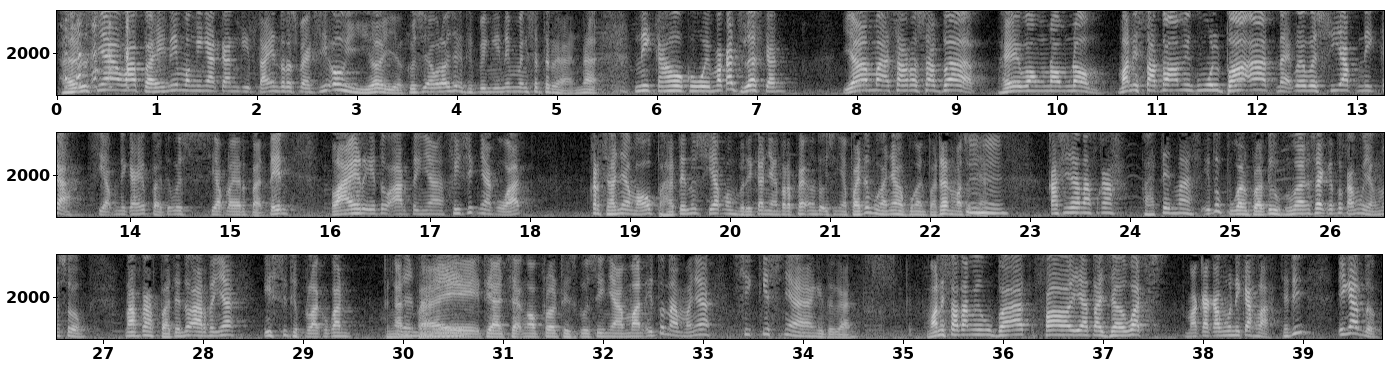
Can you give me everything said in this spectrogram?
Harusnya wabah ini mengingatkan kita introspeksi. Oh iya iya, Gusti Allah yang dipingini meng sederhana. Nikah kowe, maka jelas kan? Ya mak saro sabab, hei wong nom nom, manis tato amin kumul baat, nek kowe wis siap nikah, siap nikah berarti wis siap lahir batin. Lahir itu artinya fisiknya kuat, kerjanya mau, batin itu siap memberikan yang terbaik untuk istrinya. Batin bukannya hubungan badan maksudnya. Mhm. Kasih saya nafkah batin mas, itu bukan berarti hubungan seks itu kamu yang mesum. Nafkah batin itu artinya istri diperlakukan dengan, Dengan baik, diajak ngobrol, diskusi nyaman, itu namanya psikisnya gitu kan. Manis tatami ubat fal yatajawats, maka kamu nikahlah. Jadi ingat loh,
